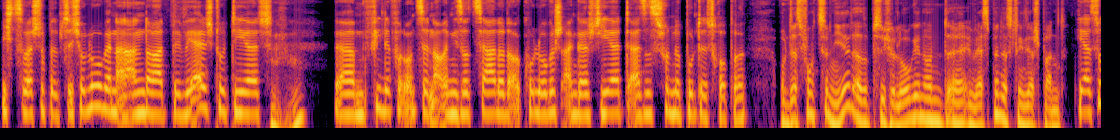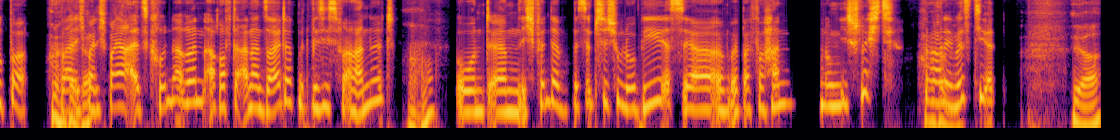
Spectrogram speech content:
ich zum Beispiel bin Psychologin, ein anderer hat BWL studiert. Mhm. Ähm, viele von uns sind auch irgendwie sozial oder ökologisch engagiert. Also es ist schon eine bunte Truppe. Und das funktioniert? Also Psychologin und äh, Investment, das klingt ja spannend. Ja, super. Weil ich Ja. meine, ich war ja als Gründerin auch auf der anderen Seite, mit wie sie es verhandelt. Aha. Und ähm, ich finde, ein bisschen Psychologie ist ja äh, bei Verhandlungen nicht schlecht, wenn man investiert. Ja,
